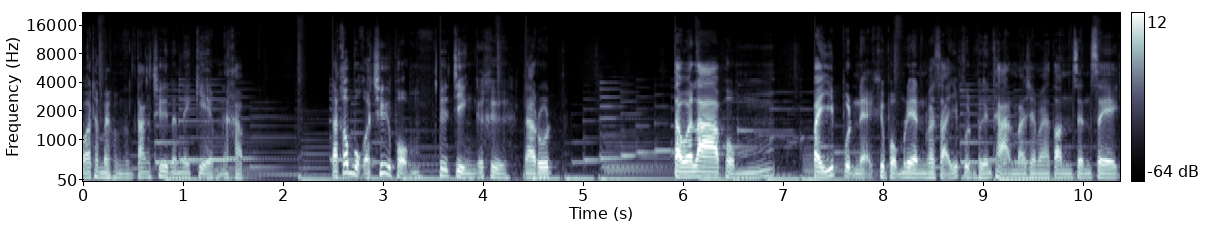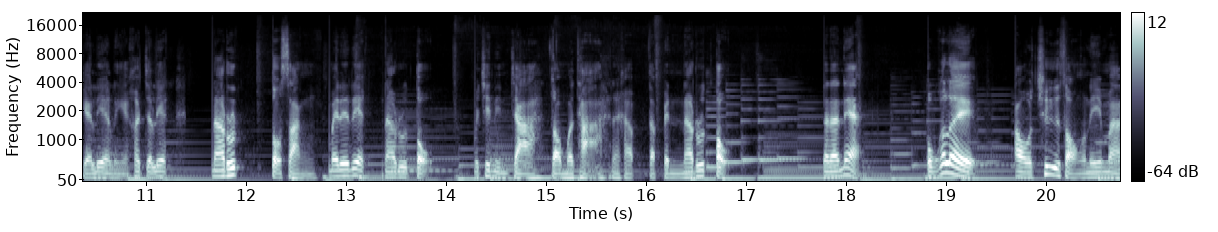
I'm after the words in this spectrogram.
ว่าทำไมผมถึงตั้งชื่อนั้นในเกมนะครับ แล้วก็บวกกับชื่อผมชื่อจริงก็คือนารุตแต่เวลาผมไปญี่ปุ่นเนี่ย คือผมเรียนภาษาญี่ปุ่นพื้นฐานมาใช่ไหมตอนเซนเซแกเรียกอะไรเงี้ยเขาจะเรียก นารุโตะสั่งไม่ได้เรียกนารุโตะไม่ใช่นินจาจอมบถานะครับ แต่เป็นนารุโตะดังนั้นเนี่ย ผมก็เลยเอาชื่อสองอันนี้มา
